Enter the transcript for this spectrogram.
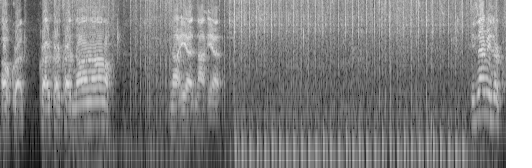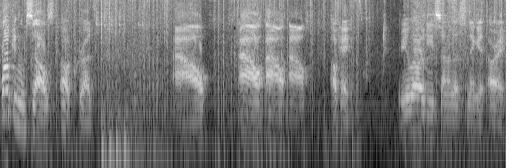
Oh, crud. Crud, crud, crud. No, no, no, no. Not yet, not yet. These enemies are cloaking themselves. Oh, crud. Ow. Ow, ow, ow. Okay. Reload, you son of a snigget. Alright.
